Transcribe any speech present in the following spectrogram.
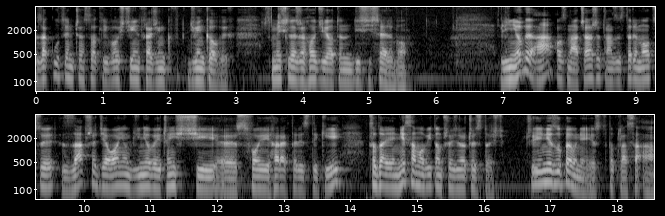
zakłóceń częstotliwości infradźwiękowych. Myślę, że chodzi o ten DC servo. Liniowy A oznacza, że tranzystory mocy zawsze działają w liniowej części e, swojej charakterystyki, co daje niesamowitą przeźroczystość. Czyli niezupełnie jest to klasa A.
